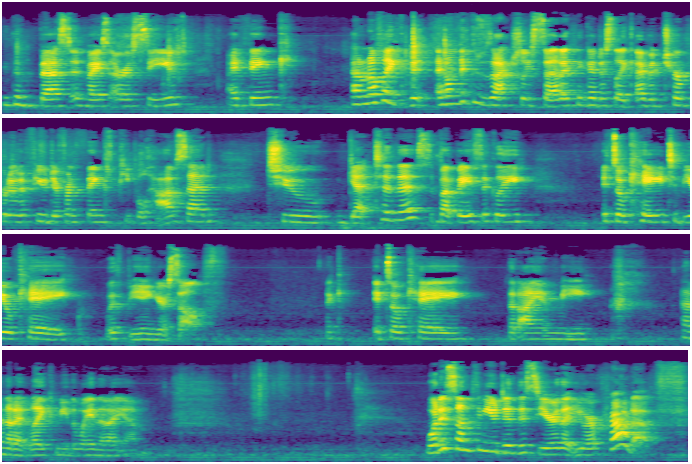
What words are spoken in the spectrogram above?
Like the best advice I received, I think. I don't know if like th- I don't think this was actually said. I think I just like I've interpreted a few different things people have said to get to this, but basically, it's okay to be okay with being yourself. Like it's okay that I am me, and that I like me the way that I am. What is something you did this year that you are proud of?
